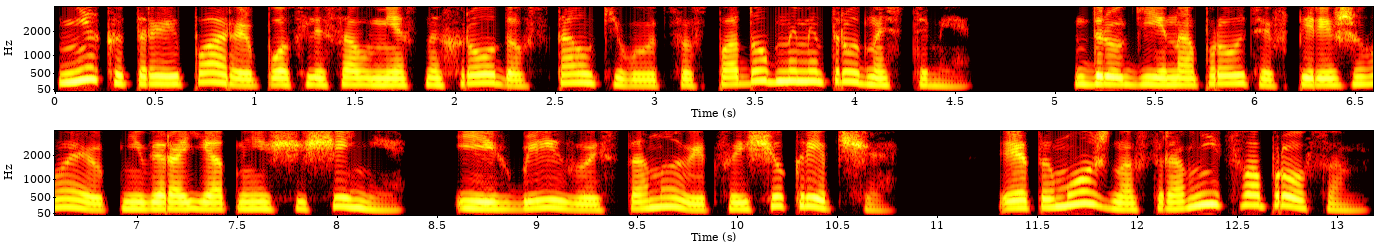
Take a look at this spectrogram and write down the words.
некоторые пары после совместных родов сталкиваются с подобными трудностями. Другие, напротив, переживают невероятные ощущения, и их близость становится еще крепче. Это можно сравнить с вопросом,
